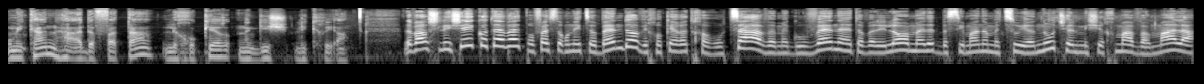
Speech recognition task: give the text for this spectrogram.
ומכאן העדפתה לחוקר נגיש לקריאה. דבר שלישי, היא כותבת, פרופסור ניצה בן דב, היא חוקרת חרוצה ומגוונת, אבל היא לא עומדת בסימן המצוינות של משכמה ומעלה,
